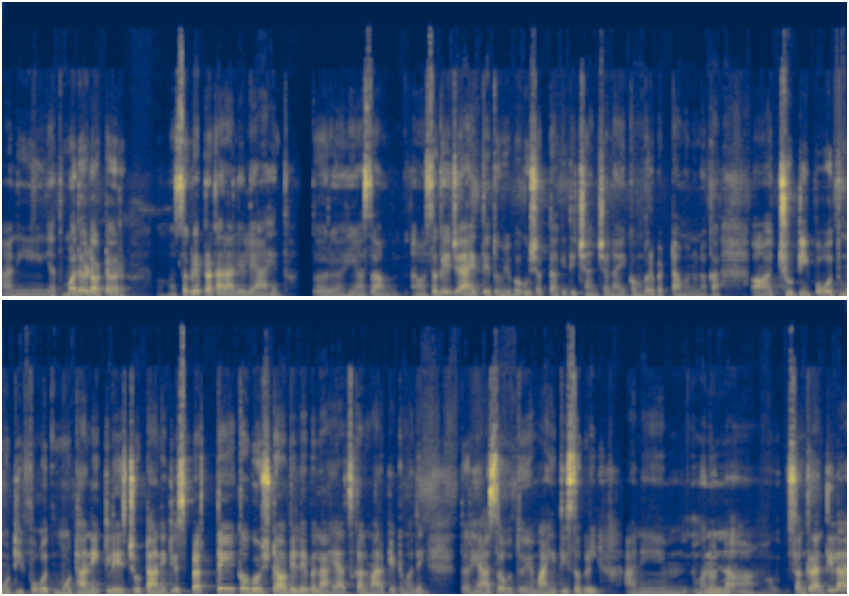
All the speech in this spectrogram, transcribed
आणि यात मदर डॉटर सगळे प्रकार आलेले आहेत. तर हे असा सगळे जे आहेत ते तुम्ही बघू शकता. किती छान छान आहे. कंबरपट्टा म्हणू नका. छोटी पोत मोठी पोत मोठा नेकलेस छोटा नेकलेस प्रत्येक गोष्ट अवेलेबल आहे आजकाल मार्केटमध्ये तर हे असं होतं हे माहिती सगळी. आणि म्हणून संक्रांतीला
